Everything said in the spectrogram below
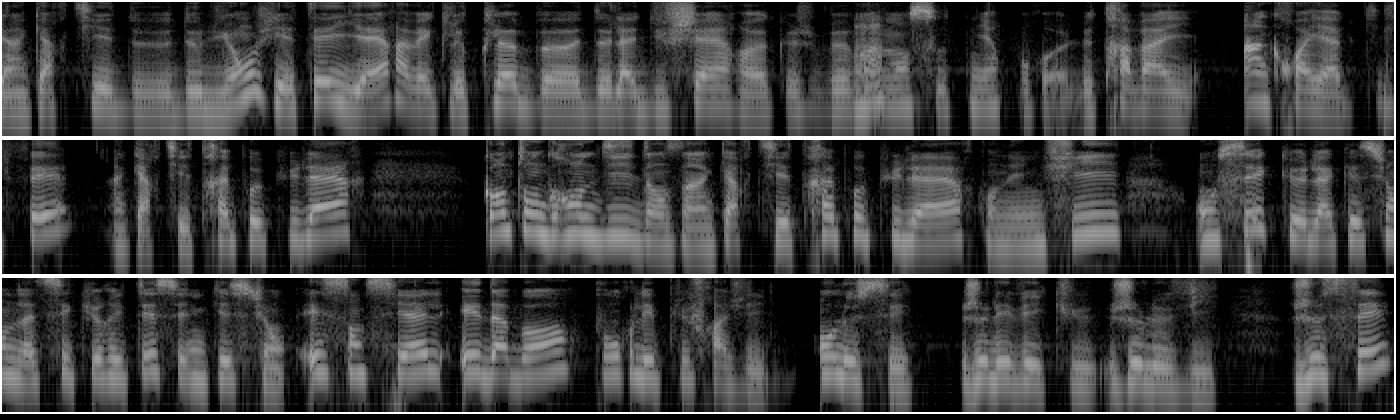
un quartier de, Lyon. J'y étais hier avec le club de la Duchère que je veux hein? vraiment soutenir pour le travail incroyable qu'il fait. Un quartier très populaire. Quand on grandit dans un quartier très populaire, qu'on est une fille, on sait que la question de la sécurité, c'est une question essentielle et d'abord pour les plus fragiles. On le sait, je l'ai vécu, je le vis. Je sais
